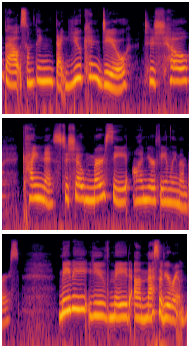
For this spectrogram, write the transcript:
about something that you can do to show kindness, to show mercy on your family members. Maybe you've made a mess of your room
